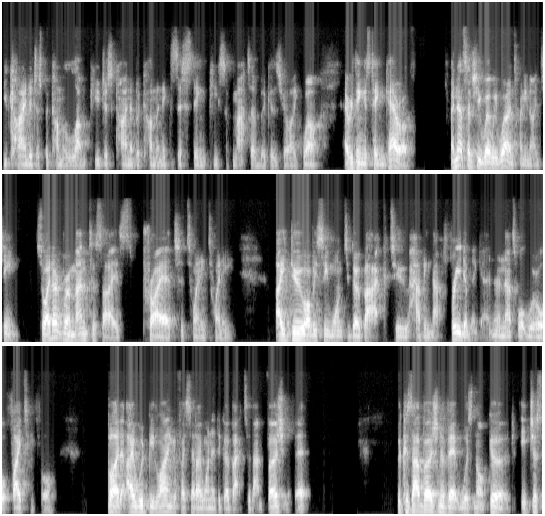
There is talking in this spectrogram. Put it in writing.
You kind of just become a lump. You just kind of become an existing piece of matter because you're like, well, everything is taken care of. And that's actually where we were in 2019. So I don't romanticize prior to 2020. I do obviously want to go back to having that freedom again. And that's what we're all fighting for. But I would be lying if I said I wanted to go back to that version of it because that version of it was not good. It just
